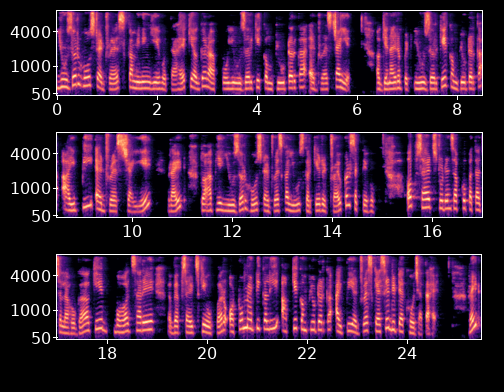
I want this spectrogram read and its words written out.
user host address का मीनिंग ये होता है कि अगर आपको यूज़र के कंप्यूटर का एड्रेस चाहिए अगेन आई रिपीट यूज़र के कंप्यूटर का आईपी एड्रेस चाहिए राइट right? तो आप ये यूज़र होस्ट एड्रेस का यूज़ करके रिट्राइव कर सकते हो। अब शायद स्टूडेंट्स आपको पता चला होगा कि बहुत सारे वेबसाइट्स के ऊपर ऑटोमेटिकली आपके कंप्यूटर का आईपी एड्रेस कैसे डिटेक्ट हो जाता है। राइट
